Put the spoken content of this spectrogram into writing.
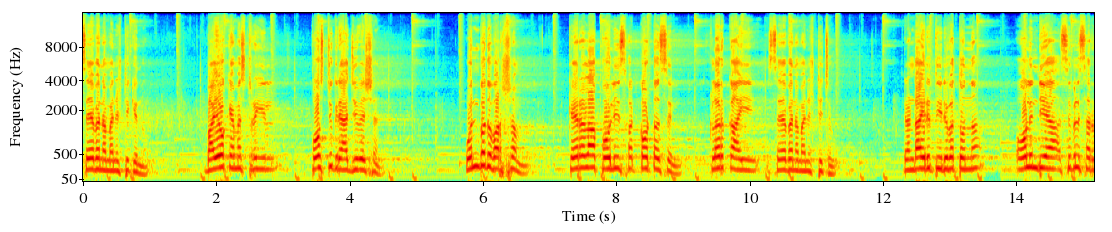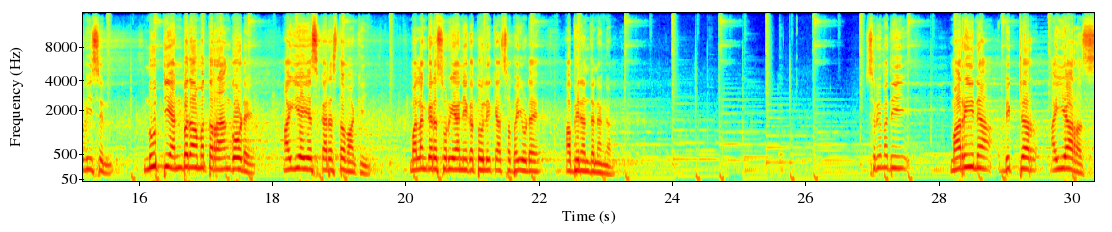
സേവനമനുഷ്ഠിക്കുന്നു. ബയോ കെമിസ്ട്രിയിൽ പോസ്റ്റ് ഗ്രാജുവേഷൻ. ഒൻപത് വർഷം കേരള പോലീസ് ഹെഡ്ക്വാർട്ടേഴ്സിൽ ക്ലർക്കായി സേവനമനുഷ്ഠിച്ചു. രണ്ടായിരത്തി ഇരുപത്തൊന്ന് ഓൾ ഇന്ത്യ സിവിൽ സർവീസിൽ നൂറ്റി അൻപതാമത്തെ റാങ്കോടെ ഐ എ എസ് കരസ്ഥമാക്കി. മലങ്കര സുറിയാനി കത്തോലിക്ക സഭയുടെ അഭിനന്ദനങ്ങൾ. Shrimati Marina Victor I R S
